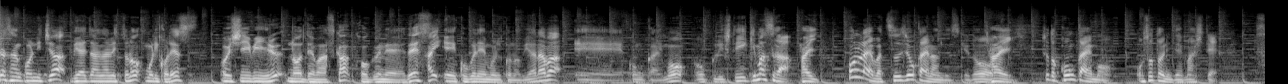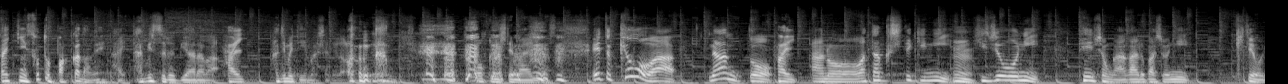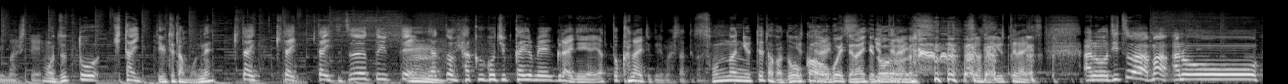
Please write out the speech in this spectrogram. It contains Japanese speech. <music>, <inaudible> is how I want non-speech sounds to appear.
皆さんこんにちは。ビアジャーナリストの森子です。美味しいビール飲んでますか？コグネです。はい、えー、国根森子のビアラバ、えー、今回もお送りしていきますがはい。本来は通常回なんですけど、はい。ちょっと今回もお外に出まして、最近外ばっかだね。はい、旅するビアラバ。はい。初めて言いましたけど。<laughs> お送りしてまいります。<laughs> えっと今日はなんと、はい。あの私的にうん。非常にテンションが上がる場所に来ておりまして、もうずっと来たいって言ってたもんね。来たい来たい来たいってずーっと言って、うん。やっと150回目ぐらいでやっと叶えてくれましたって感じ。そんなに言ってたかどうかは覚えてないけど。言ってないです。<laughs> すみません、言ってないです。あの実はまああのー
